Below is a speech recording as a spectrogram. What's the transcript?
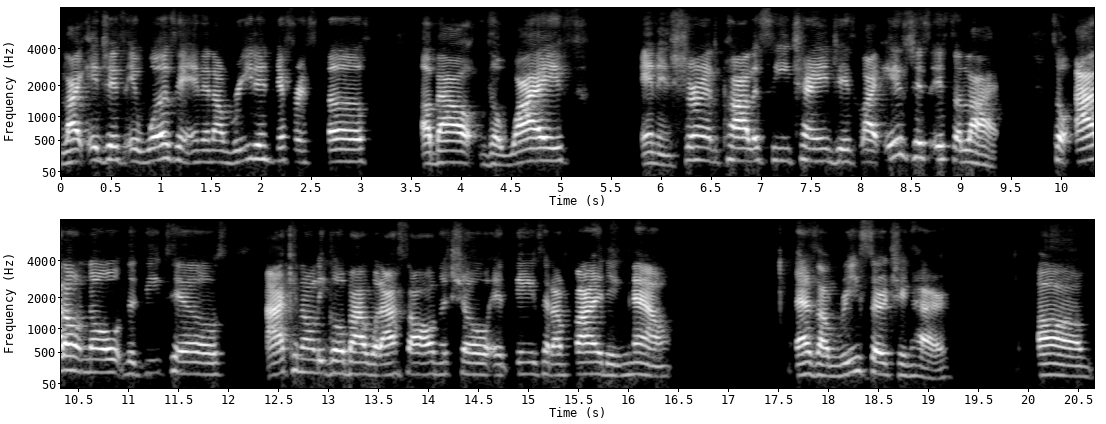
like it just it wasn't. And then I'm reading different stuff about the wife and insurance policy changes. Like it's just it's a lot. So I don't know the details. I can only go by what I saw on the show and things that I'm finding now as I'm researching her. Um,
